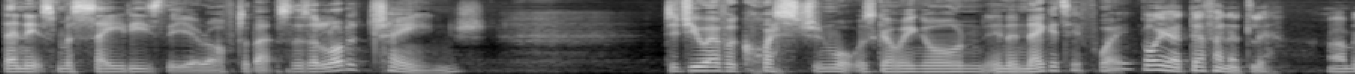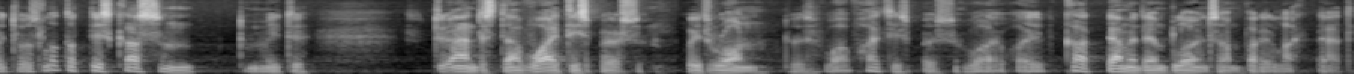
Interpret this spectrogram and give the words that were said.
Then it's Mercedes the year after that. So there's a lot of change did you ever question what was going on in a negative way? Oh yeah, definitely. Um, it was a lot of discussion to me to to understand why this person with Ron. Why, why this person? Why, why God damn it, employing somebody like that?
